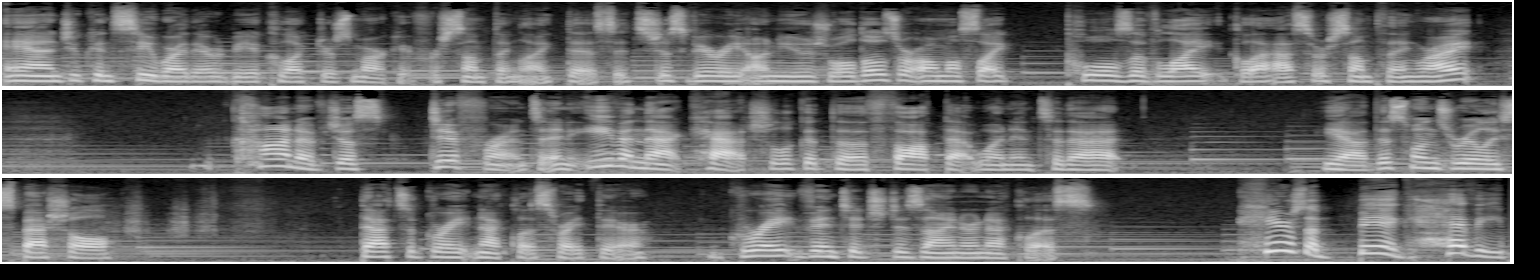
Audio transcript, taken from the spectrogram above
And you can see why there would be a collector's market for something like this. It's just very unusual. Those are almost like pools of light glass or something, right? Kind of just different. And even that catch, look at the thought that went into that. Yeah, this one's really special. That's a great necklace right there. Great vintage designer necklace. Here's a big, heavy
